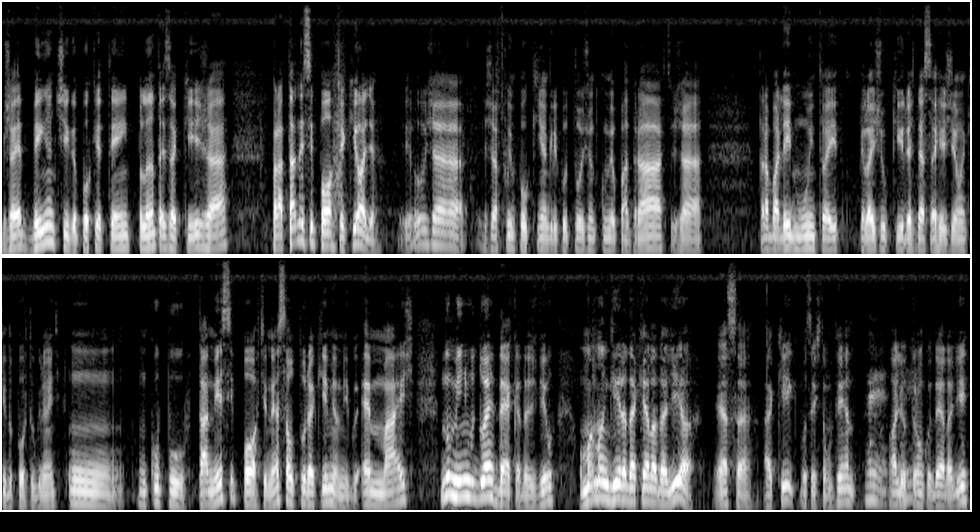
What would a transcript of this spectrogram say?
já é bem antiga, porque tem plantas aqui já. Para estar nesse porte aqui, olha, eu já, já fui um pouquinho agricultor junto com meu padrasto, já trabalhei muito aí pelas juqueiras dessa região aqui do Porto Grande. Um, um cupu tá nesse porte, nessa altura aqui, meu amigo, é mais, no mínimo, duas décadas, viu? Uma mangueira daquela dali, ó, essa aqui que vocês estão vendo, É, olha o é. tronco dela ali,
